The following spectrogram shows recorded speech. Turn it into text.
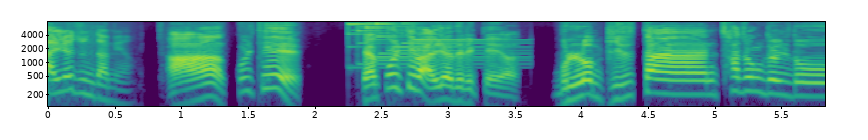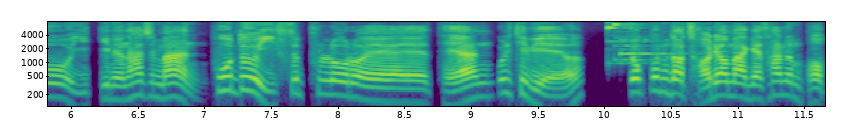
알려준다며. 아 꿀팁. 제가 꿀팁 알려드릴게요. 물론 비슷한 차종들도 있기는 하지만 포드 익스플로러에 대한 꿀팁이에요. 조금 더 저렴하게 사는 법.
